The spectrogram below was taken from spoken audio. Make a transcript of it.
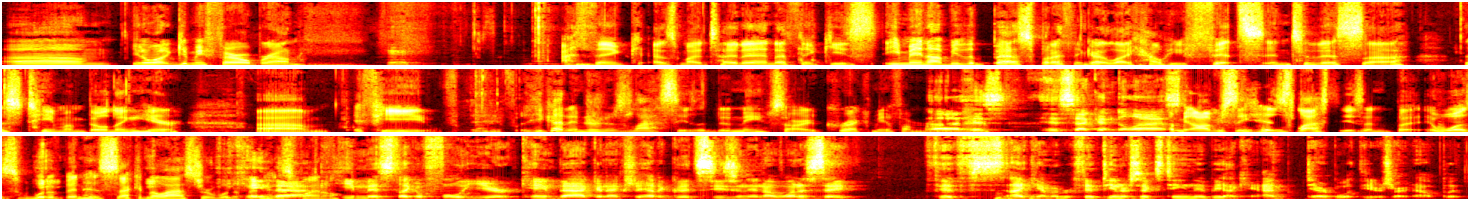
um, you know what? Give me Pharaoh Brown. Hmm. I think as my tight end, I think he's he may not be the best, but I think I like how he fits into this uh this team I'm building here. Um, if he if he got injured in his last season, didn't he? Sorry, correct me if I'm wrong. Uh, his his second to last. I mean, obviously his last season, but it was would have been his second to last, or he would have been his back. final. He missed like a full year, came back and actually had a good season. And I want to say fifth, I can't remember, 15 or 16 maybe. I can't, I'm terrible with years right now, but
